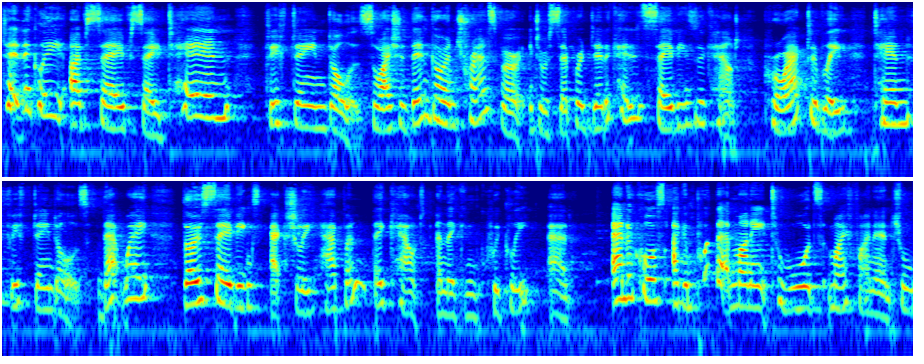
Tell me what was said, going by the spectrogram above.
Technically, I've saved say 10, $15. So I should then go and transfer into a separate dedicated savings account proactively $10, $15. That way, those savings actually happen, they count, and they can quickly add and of course, I can put that money towards my financial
